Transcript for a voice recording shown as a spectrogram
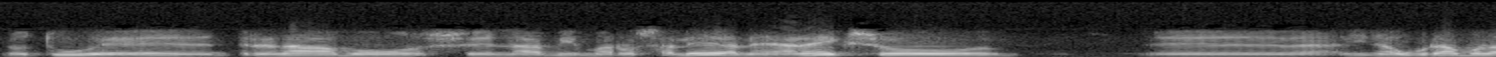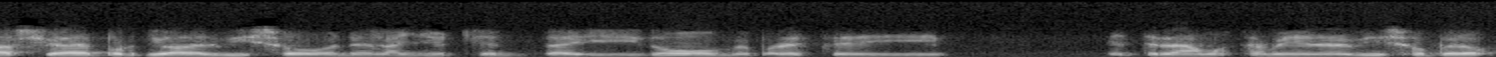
no tuve, ¿eh? entrenábamos en la misma Rosaleda, en el anexo, eh, inauguramos la ciudad deportiva del Viso en el año 82, me parece, y entrenábamos también en el Viso, pero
